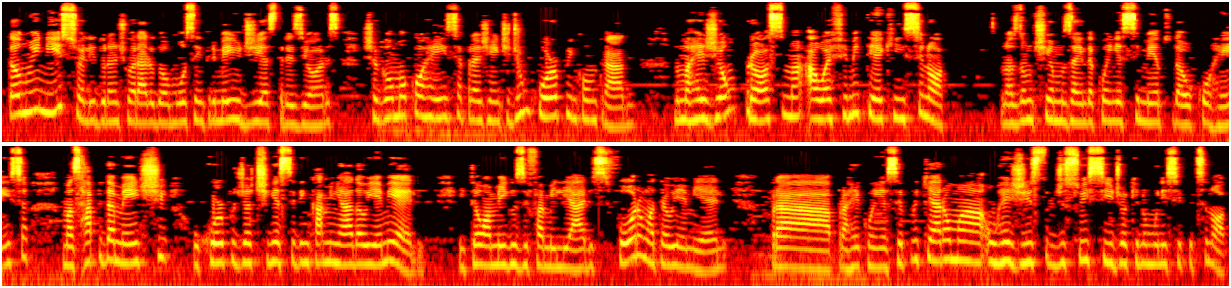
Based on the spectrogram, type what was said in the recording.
Então, no início, ali durante o horário do almoço, entre meio-dia e as 13 horas, chegou uma ocorrência para a gente de um corpo encontrado numa região próxima ao FMT aqui em Sinop. Nós não tínhamos ainda conhecimento da ocorrência, mas rapidamente o corpo já tinha sido encaminhado ao IML. Então, amigos e familiares foram até o IML para reconhecer, porque era uma, um registro de suicídio aqui no município de Sinop.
